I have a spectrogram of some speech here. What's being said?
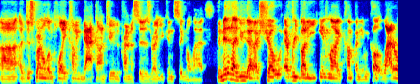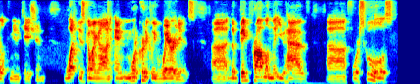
uh, a disgruntled employee coming back onto the premises, right? You can signal that. The minute I do that, I show everybody in my company, we call it lateral communication, what is going on, and more critically, where it is. Uh, the big problem that you have uh, for schools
